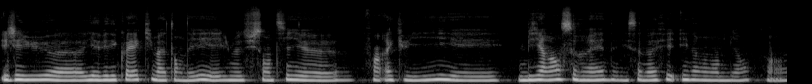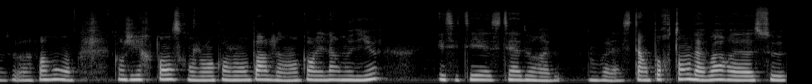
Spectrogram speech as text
J'ai eu, il y avait des collègues qui m'attendaient et je me suis sentie, enfin, accueillie et bien sereine et ça m'a fait énormément de bien. Vraiment, quand j'y repense, quand j'en, quand parle, j'ai encore les larmes aux yeux et c'était, adorable. Donc voilà, c'était important d'avoir euh, ce,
